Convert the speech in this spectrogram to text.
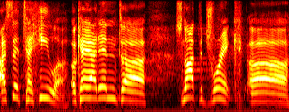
I said Tehillah, okay? I didn't, uh, it's not the drink. Uh,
